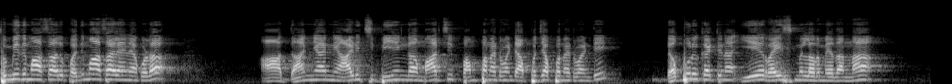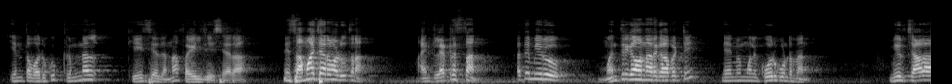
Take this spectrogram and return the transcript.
తొమ్మిది మాసాలు పది మాసాలైనా కూడా ఆ ధాన్యాన్ని ఆడిచి బియ్యంగా మార్చి పంపనటువంటి అప్పచెప్పనటువంటి డబ్బులు కట్టిన ఏ రైస్ మిల్లర్ మీదన్నా ఇంతవరకు క్రిమినల్ కేసు ఏదన్నా ఫైల్ చేశారా? నేను సమాచారం అడుగుతున్నా. ఆయనకి లెటర్ ఇస్తాను. అయితే మీరు మంత్రిగా ఉన్నారు కాబట్టి నేను మిమ్మల్ని కోరుకుంటున్నాను. మీరు చాలా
